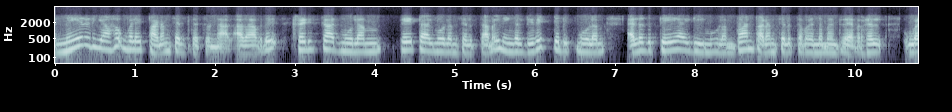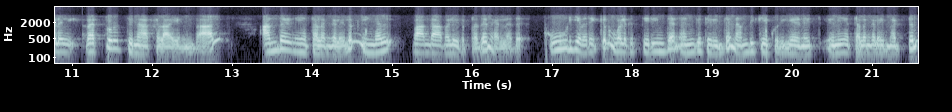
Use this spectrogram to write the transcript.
நேரடியாக உங்களை பணம் செலுத்த சொன்னால் அதாவது கிரெடிட் கார்டு மூலம் பேபால் மூலம் செலுத்தாமல் நீங்கள் டிரெக்ட் டெபிட் மூலம் அல்லது பேஐடி மூலம் தான் பணம் செலுத்த வேண்டும் என்று அவர்கள் உங்களை வற்புறுத்தினார்களா இருந்தால் அந்த இணையதளங்களிலும் நீங்கள் வாங்காமல் இருப்பது நல்லது. கூடிய வரைக்கும் உங்களுக்கு தெரிந்த நன்கு தெரிந்த நம்பிக்கைக்குரிய இணை இணையதளங்களை மட்டும்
